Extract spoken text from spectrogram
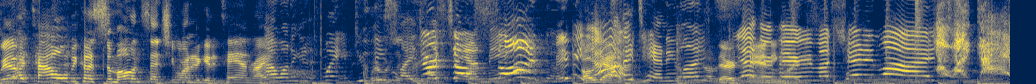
We have a towel because Simone said she wanted to get a tan, right? I want to get. Wait, do Where these it? lights There's like no tan me? sun. Maybe. Oh, yeah. yeah. Are they tanning lights? They're Yeah, tanning they're very lights. much tanning lights. Oh my gosh.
